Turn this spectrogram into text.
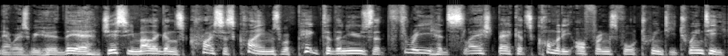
Now, as we heard there, Jesse Mulligan's crisis claims were pegged to the news that Three had slashed back its comedy offerings for 2020.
